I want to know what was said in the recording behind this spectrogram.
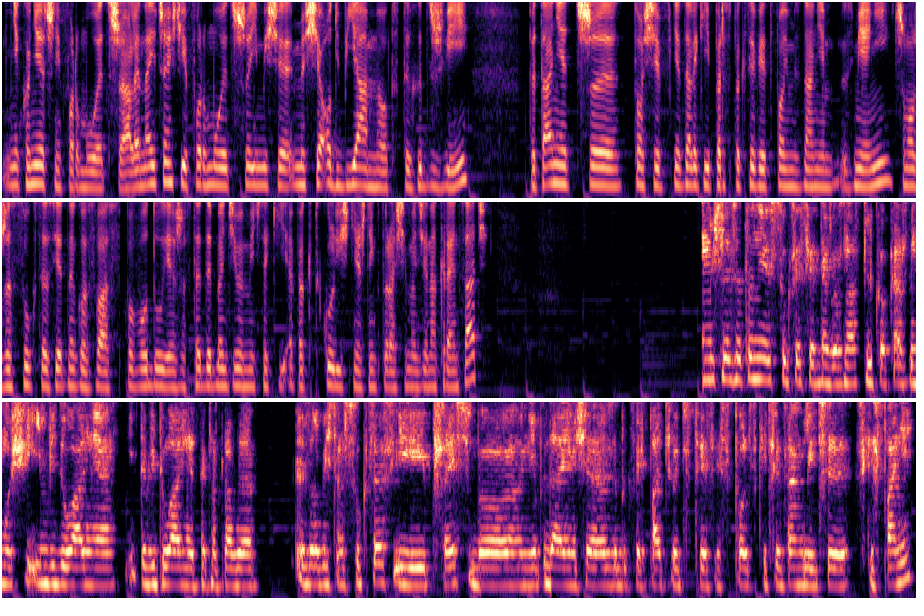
niekoniecznie Formuły 3, ale najczęściej Formuły 3 i my się, my się odbijamy od tych drzwi. Pytanie, czy to się w niedalekiej perspektywie Twoim zdaniem zmieni? Czy może sukces jednego z Was spowoduje, że wtedy będziemy mieć taki efekt kuli śnieżnej, która się będzie nakręcać? Myślę, że to nie jest sukces jednego z nas, tylko każdy musi indywidualnie, indywidualnie tak naprawdę zrobić ten sukces i przejść, bo nie wydaje mi się, żeby ktoś patrzył, czy ty jesteś z Polski, czy z Anglii, czy z Hiszpanii.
